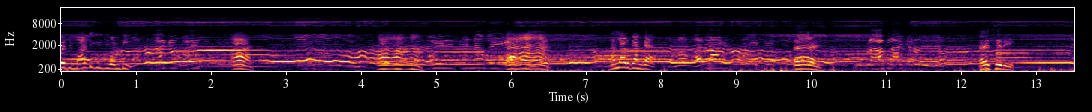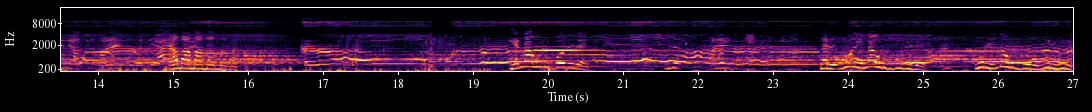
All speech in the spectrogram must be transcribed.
போச்சு மாட்டிக்கிடுச்சு வண்டி. ஆ. ஆ ஆ ஆ. ஆ ஆ ஆ. நல்லா இருக்காங்க. ஆ. ஆ சரி. ஆமாம் ஆமாம் ஆமாம் ஆமாம் ஆமாம் என்ன ஊருக்கு போகுது இது? இது சரி ஊர் என்ன ஊருக்கு போகுது இது? ஊர் எந்த ஊருக்கு போகுது? ஊர் ஊர்.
